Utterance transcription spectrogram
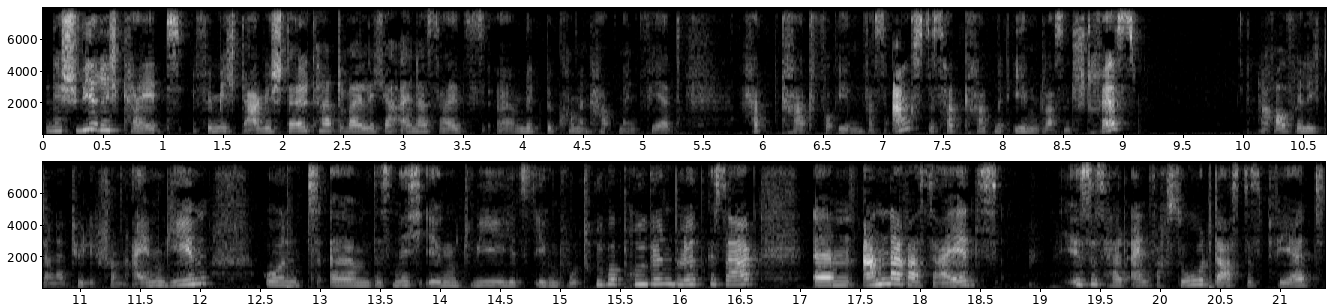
eine Schwierigkeit für mich dargestellt hat, weil ich ja einerseits äh, mitbekommen habe, mein Pferd hat gerade vor irgendwas Angst, es hat gerade mit irgendwas einen Stress Darauf will ich dann natürlich schon eingehen und ähm, das nicht irgendwie jetzt irgendwo drüber prügeln, blöd gesagt. Ähm, andererseits ist es halt einfach so, dass das Pferd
